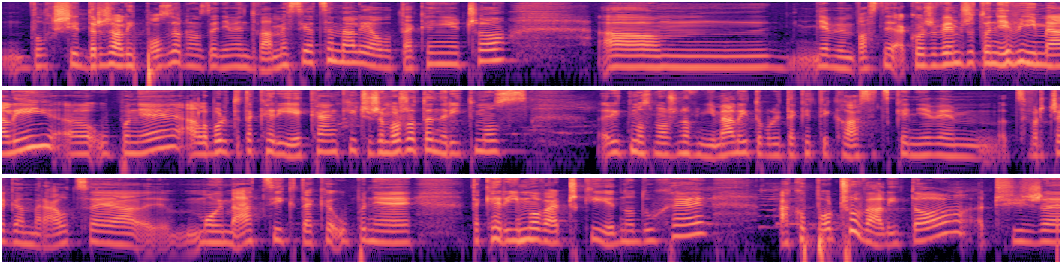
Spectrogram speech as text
dlhšie držali pozornosť, ja neviem, dva mesiace mali alebo také niečo. Um, neviem, vlastne, akože viem, že to nevnímali uh, úplne, ale boli to také riekanky, čiže možno ten rytmus rytmus možno vnímali, to boli také tie klasické, neviem, cvrček a mravce a môj macik, také úplne, také rímovačky jednoduché ako počúvali to, čiže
